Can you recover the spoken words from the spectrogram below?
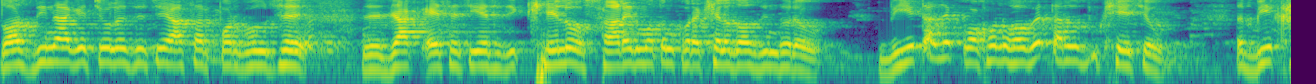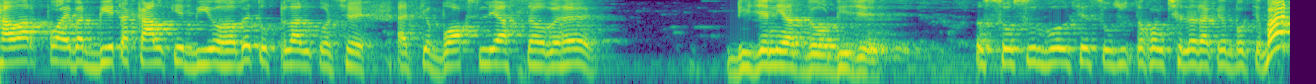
দশ দিন আগে চলে এসেছে, আসার পর বলছে যে, যাক, এসেছি এসেছি। খেলো, ষাঁড়ের মতন করে খেলো দশ দিন ধরেও বিয়েটা যে কখন হবে তার খেয়েছেও বিয়ে খাওয়ার পর এবার বিয়েটা কালকে বিয়ে হবে তো প্ল্যান করছে, আজকে বক্স নিয়ে আসতে হবে হ্যাঁ? ডিজে নিয়ে আসবে ও ডিজে তো শ্বশুর বলছে, শ্বশুর তখন ছেলেরাকে বকছে বাট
